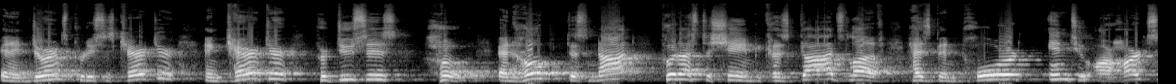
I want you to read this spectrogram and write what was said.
and endurance produces character, and character produces hope. And hope does not put us to shame because God's love has been poured into our hearts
